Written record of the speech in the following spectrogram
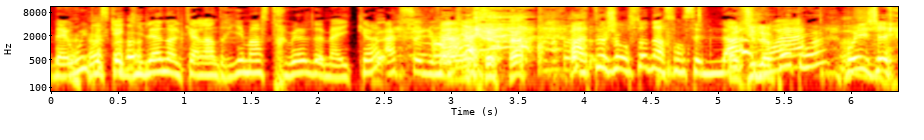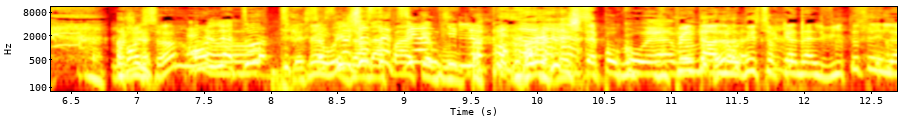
Ben oui, parce que Guylaine a le calendrier menstruel de Maïka. Absolument. Elle a toujours ça dans son cellulaire. Ben, tu l'as pas, toi? Oui, j'ai. Moi, j'ai ça, moi. On l'a toutes. Ben, y a juste Étienne qui l'a pas. J'étais pas au courant. Vous pouvez le downloader sur Canal Vie. Tout est là.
